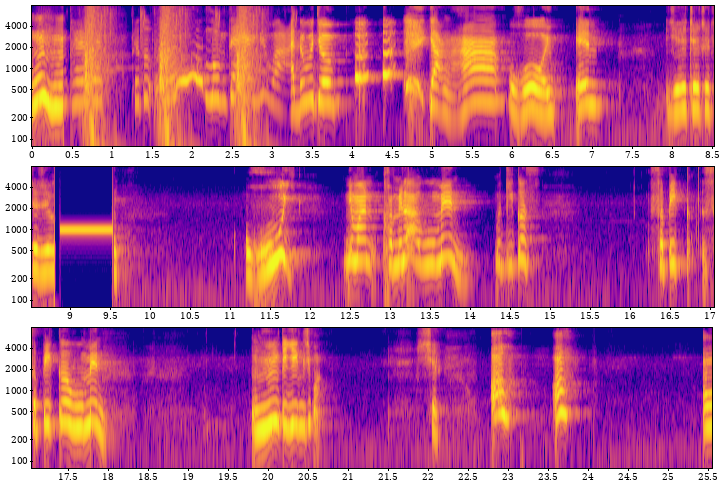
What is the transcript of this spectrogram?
อือหือแทงแทงตัวโอ้ลุมแทงนี่หว่าท่านผู้ชมอย่างอะโอ้โหเอ็นเย้เจ๊เจ๊เจ๊เจ๊ โอ้โหยนี่มันคาเมล่าวูแมนเมื่อกี้ก็สปีกสปีกเกอร์วูแมนอืมจะยิงใช่ปะเชิดเอ้าเอาอ๋อ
